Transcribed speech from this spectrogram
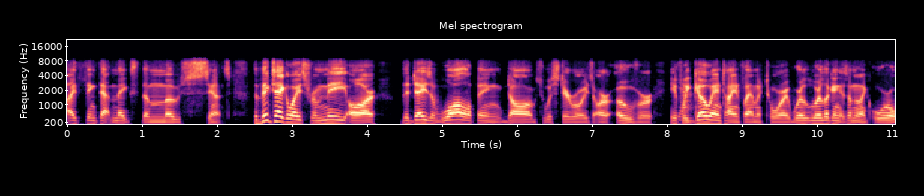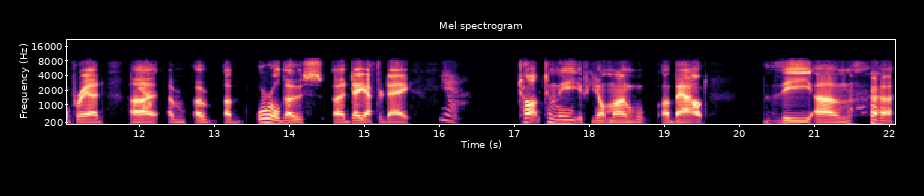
I think that makes the most sense. The big takeaways from me are the days of walloping dogs with steroids are over. If we go anti-inflammatory, we're we're looking at something like oral pred, uh, a, a, a oral dose uh, day after day. yeah Talk to me if you don't mind about the um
